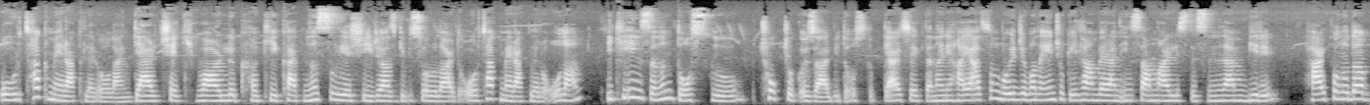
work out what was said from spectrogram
ortak merakları olan gerçek, varlık, hakikat nasıl yaşayacağız gibi sorularda ortak merakları olan iki insanın dostluğu çok çok özel bir dostluk. Gerçekten hani hayatım boyunca bana en çok ilham veren insanlar listesinden biri. Her konuda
